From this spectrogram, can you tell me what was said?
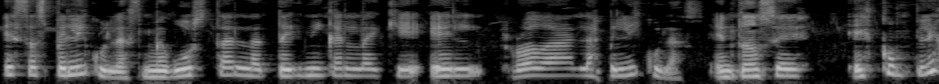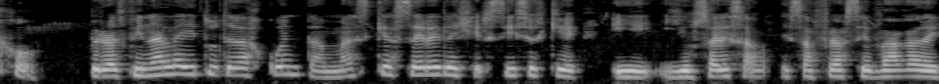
esas películas, me gusta la técnica en la que él roda las películas. Entonces es complejo pero al final ahí tú te das cuenta, más que hacer el ejercicio es que, y, usar esa, esa frase vaga de,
